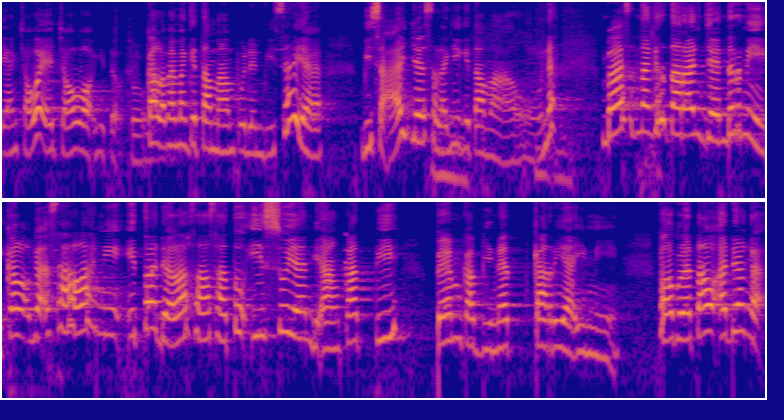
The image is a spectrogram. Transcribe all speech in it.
yang cowok ya cowok gitu. Kalau memang kita mampu dan bisa ya bisa aja selagi kita mau. Nah, bahas tentang kesetaraan gender nih. Kalau nggak salah nih, itu adalah salah satu isu yang diangkat di BEM Kabinet Karya ini. Kalau boleh tahu ada nggak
